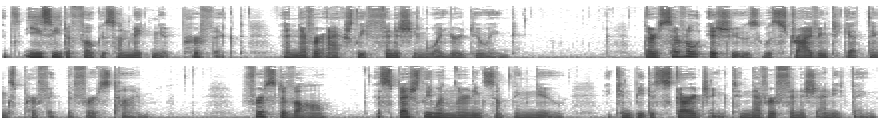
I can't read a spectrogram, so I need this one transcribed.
It's easy to focus on making it perfect and never actually finishing what you're doing. There are several issues with striving to get things perfect the first time. First of all, especially when learning something new, it can be discouraging to never finish anything.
